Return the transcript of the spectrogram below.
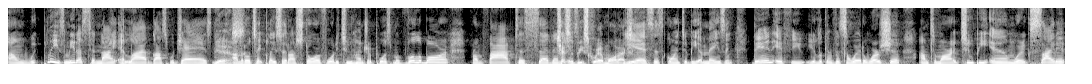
Um, we, please meet us tonight at Live Gospel Jazz. Yes. Um, it'll take place at our store, 4200 Portsmouth Boulevard, from 5 to 7. It's- Chesapeake Square Mall, actually. Yes, it's going to be amazing. Then, if you, you're looking for somewhere to worship, um, tomorrow at 2 p.m., we're excited.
